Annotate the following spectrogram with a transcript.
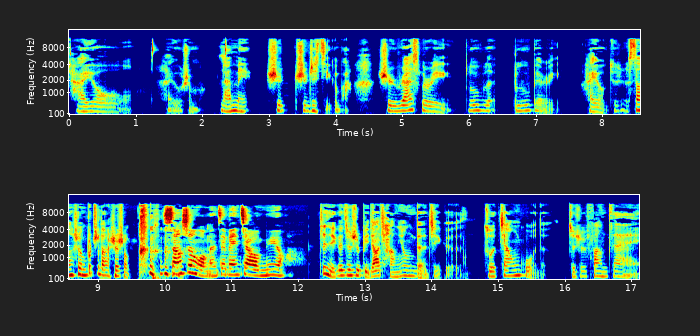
还有还有什么蓝莓，是是这几个吧？是 raspberry、blueberry、blueberry，还有就是桑葚，不知道是什么。桑葚我们这边叫 m u l 这几个就是比较常用的这个做浆果的。”就是放在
